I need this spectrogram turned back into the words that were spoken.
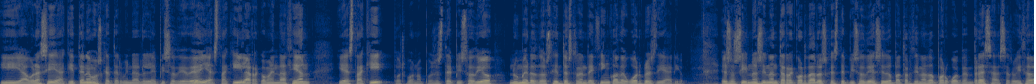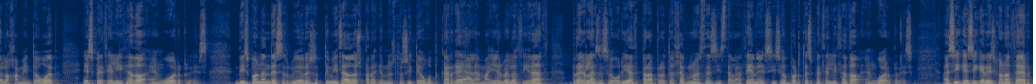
y ahora sí, aquí tenemos que terminar el episodio de hoy. Hasta aquí la recomendación y hasta aquí, pues bueno, pues este episodio número 200 de WordPress Diario. Eso sí, no sin antes recordaros que este episodio ha sido patrocinado por Web Empresa, servicio de alojamiento web especializado en WordPress. Disponen de servidores optimizados para que nuestro sitio web cargue a la mayor velocidad, reglas de seguridad para proteger nuestras instalaciones y soporte especializado en WordPress. Así que si queréis conocer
